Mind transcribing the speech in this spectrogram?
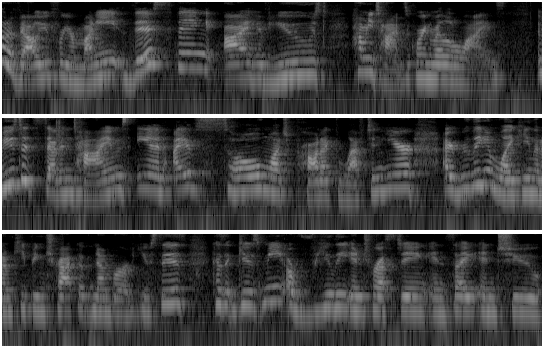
about a value for your money. This thing I have used how many times according to my little lines? I've used it seven times and I have so much product left in here. I really am liking that I'm keeping track of number of uses because it gives me a really interesting insight into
